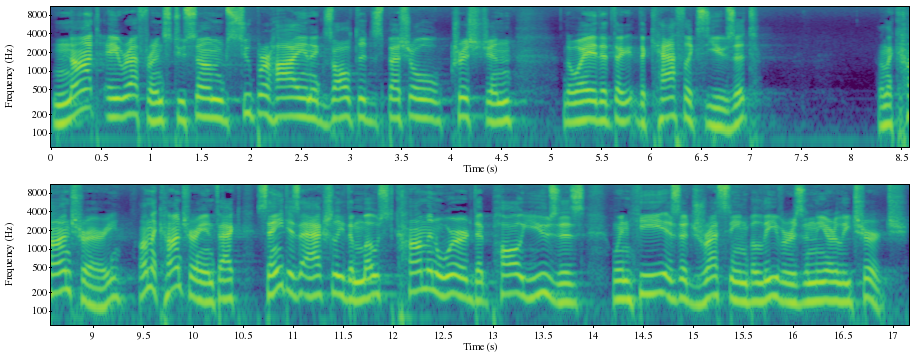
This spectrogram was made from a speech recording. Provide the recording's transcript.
not a reference to some super high and exalted special Christian the way that the, the Catholics use it. On the contrary, on the contrary, in fact, saint is actually the most common word that Paul uses when he is addressing believers in the early church.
